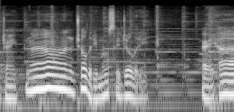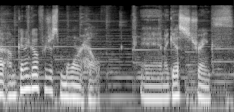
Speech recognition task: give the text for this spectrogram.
strength. No, and agility, mostly agility. Alright, uh, I'm gonna go for just more health. And I guess strength.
